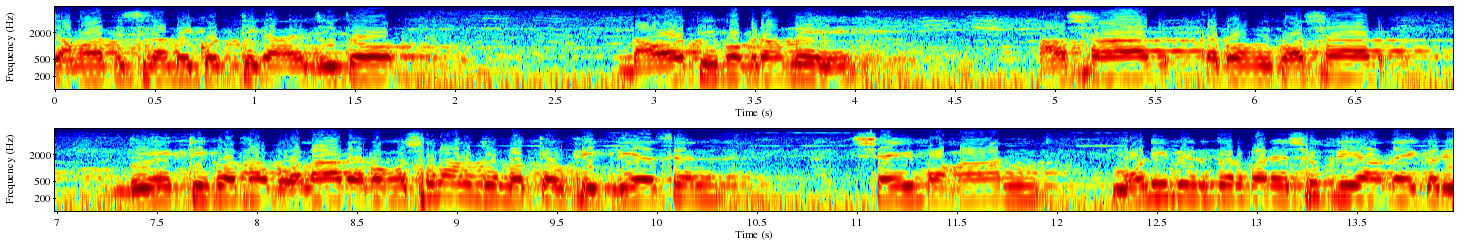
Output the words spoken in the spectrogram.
জামাত ইসলামী কর্তৃক আয়োজিত দাওয়াতি প্রোগ্রামে আসার এবং বসার দু একটি কথা বলার এবং শোনার জন্য তৌফিক দিয়েছেন। সেই মহান মনিবের দরবারে শুক্রিয়া আদায় করি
